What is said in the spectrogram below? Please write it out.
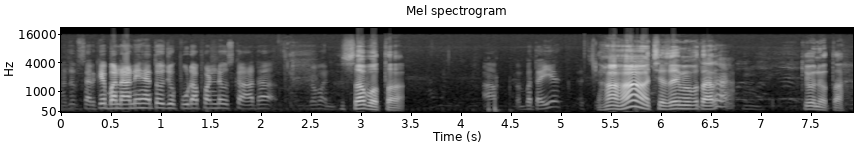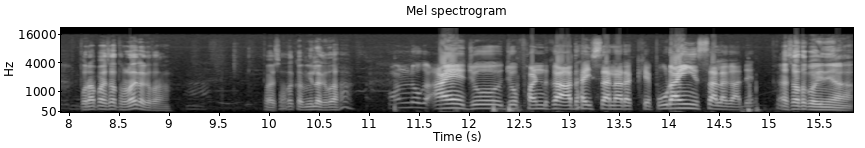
मतलब सड़कें बनाने हैं तो जो पूरा फंड है उसका आधा सब होता। आप बताइए। हाँ हाँ अच्छे से ही मैं बता रहा। क्यों नहीं होता? पूरा पैसा थोड़ा ही लगता। पैसा तो कम ही लगता। कौन लोग आए जो जो फंड का आधा हिस्सा ना रखे पूरा ही हिस्सा लगा दे? ऐसा तो कोई नहीं आया।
